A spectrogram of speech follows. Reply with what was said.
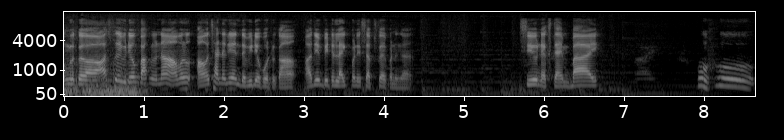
உங்களுக்கு ஆஸ்திரே வீடியோ பார்க்கணுன்னா அவன் அவன் சேனல்லையும் இந்த வீடியோ போட்டிருக்கான். அதையும் போய்ட்டு லைக் பண்ணி சப்ஸ்கிரைப் பண்ணுங்கள் ஸியூ நெக்ஸ்ட் டைம் பாய் 呵呵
